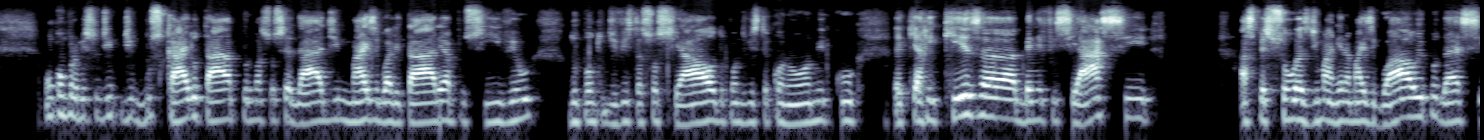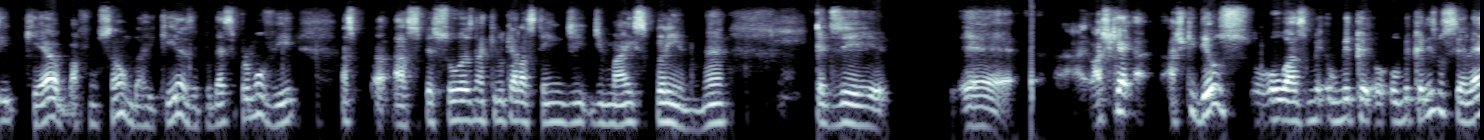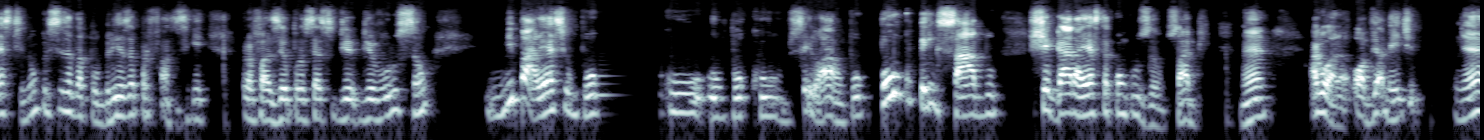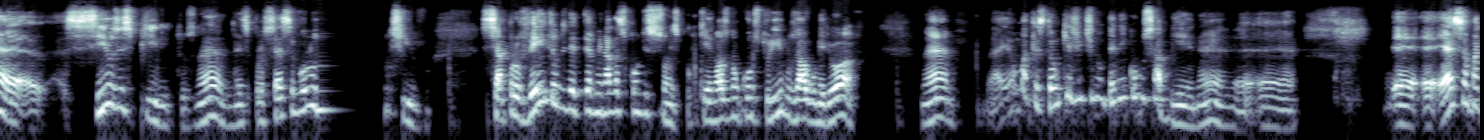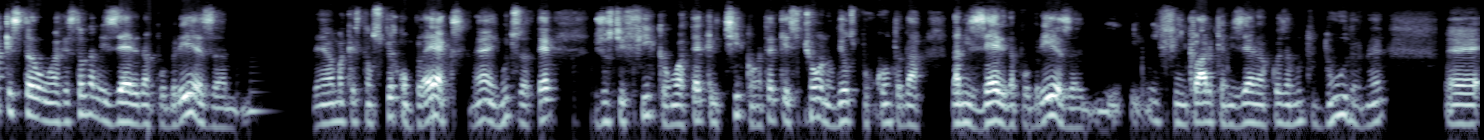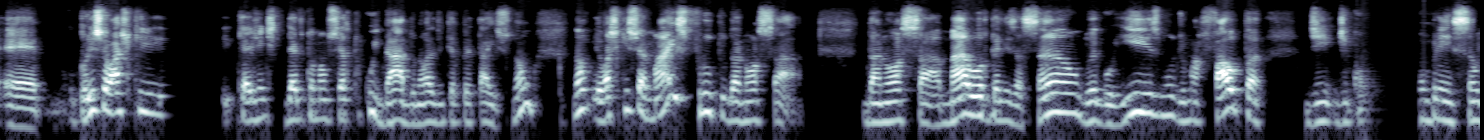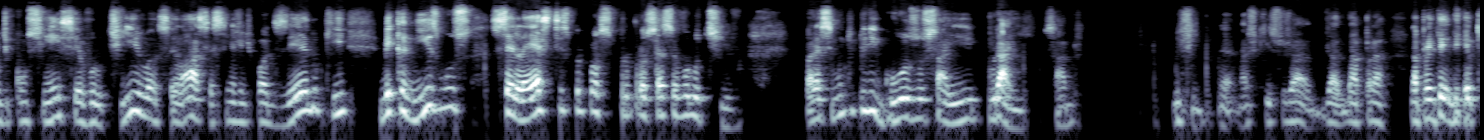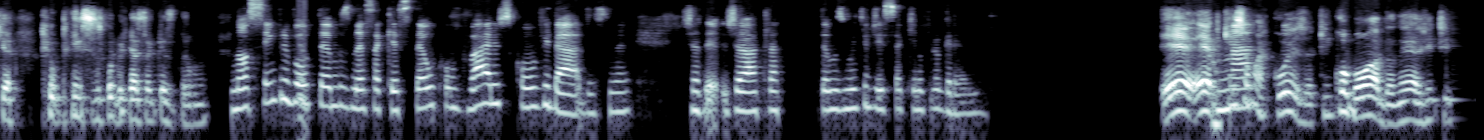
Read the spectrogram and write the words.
um compromisso de, de buscar e lutar por uma sociedade mais igualitária possível, do ponto de vista social, do ponto de vista econômico, é, que a riqueza beneficiasse as pessoas de maneira mais igual e pudesse, que é a função da riqueza, pudesse promover as, as pessoas naquilo que elas têm de, de mais pleno, né? Quer dizer, é, acho que acho que Deus ou as, o, meca, o, mecanismo celeste não precisa da pobreza para fazer para fazer o processo de, de, evolução. Me parece um pouco um pouco, sei lá, um pouco pouco pensado chegar a esta conclusão, sabe? Né? Agora, obviamente, né, se os espíritos, né, nesse processo evolutivo, se aproveitam de determinadas condições, porque nós não construímos algo melhor, né? É uma questão que a gente não tem nem como saber, né? É, é, é, essa é uma questão, a questão da miséria e da pobreza né, é uma questão super complexa, né? E muitos até justificam ou até criticam, até questionam Deus por conta da, da miséria e da pobreza. Enfim, claro que a miséria é uma coisa muito dura, né? É, é, por isso eu acho que que a gente deve tomar um certo cuidado na hora de interpretar isso. Não, não, eu acho que isso é mais fruto da nossa da nossa má organização, do egoísmo, de uma falta de, de compreensão de consciência evolutiva, sei lá, se assim a gente pode dizer, do que mecanismos celestes para o processo evolutivo. Parece muito perigoso sair por aí, sabe? Enfim, é, acho que isso já, já dá para dá entender o que, é, o que eu penso sobre essa questão. Nós sempre voltamos nessa questão com vários convidados, né? Já, já tratamos muito disso aqui no programa. É, é porque Mas... isso é uma coisa que incomoda, né? A gente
